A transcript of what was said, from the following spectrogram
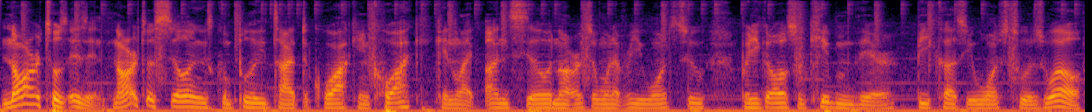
Naruto's isn't. Naruto's sealing is completely tied to Kawaki, and Kawaki can like unseal Naruto whenever he wants to, but he can also keep him there because he wants to as well.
